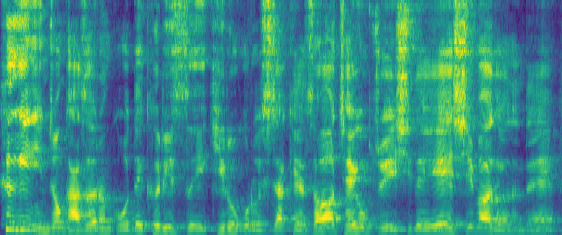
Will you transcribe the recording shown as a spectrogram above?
흑인 인종 가설은 고대 그리스의 기록으로 시작해서 제국주의 시대에 심화되었는데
